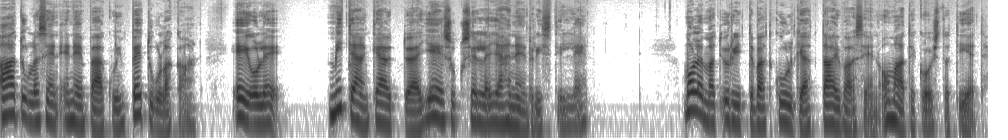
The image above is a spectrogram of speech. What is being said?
Aatulla sen enempää kuin Petullakaan ei ole mitään käyttöä Jeesuksella ja hänen ristilleen. Molemmat yrittävät kulkea taivaaseen omatekoista tietä,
